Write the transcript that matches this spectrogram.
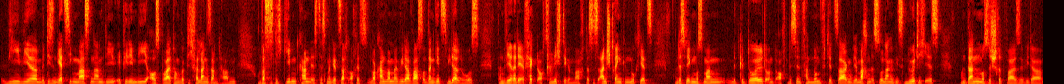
wie wir mit diesen jetzigen Maßnahmen die Epidemie-Ausbreitung wirklich verlangsamt haben. Und was es nicht geben kann, ist, dass man jetzt sagt, ach, jetzt lockern wir mal wieder was und dann geht's wieder los. Dann wäre der Effekt auch zunichte gemacht. Das ist anstrengend genug jetzt. Und deswegen muss man mit Geduld und auch ein bisschen Vernunft jetzt sagen, wir machen es so lange, wie es nötig ist. Und dann muss es schrittweise wieder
